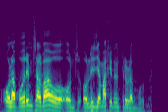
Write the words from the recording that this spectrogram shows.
o la podrem salvar o, o, ens, o les Yamaha ens trauran molt.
